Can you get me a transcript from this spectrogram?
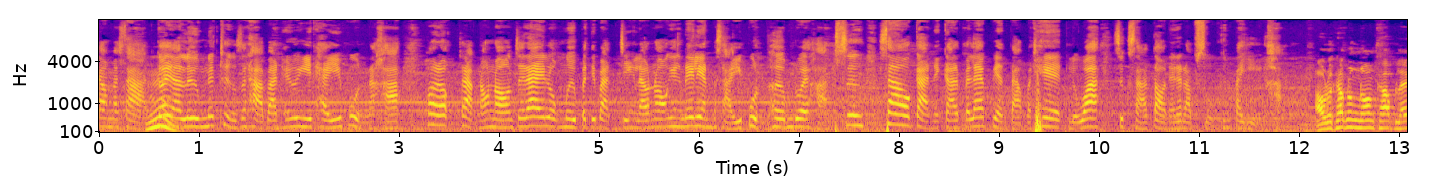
กรรมศาสตร์ อืม ก็อย่าลืมนึกถึงสถาบันเทคโนโลยีไทยญี่ปุ่นนะคะ เพราะจากน้องๆจะได้ลงมือปฏิบัติจริง แล้วน้องยังได้เรียนภาษาญี่ปุ่นเพิ่มด้วยค่ะ ซึ่งสร้างโอกาสในการไปแลกเปลี่ยนต่างประเทศ หรือว่าศึกษาต่อในระดับสูงขึ้นไปอีกค่ะ เอาละครับน้องๆครับและ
